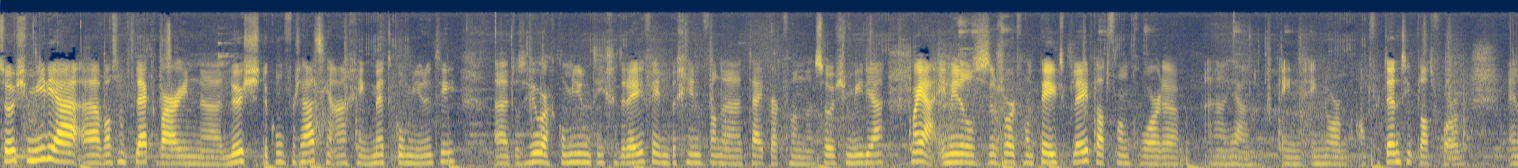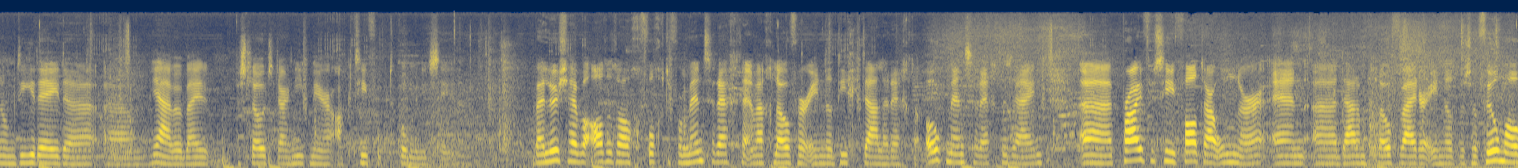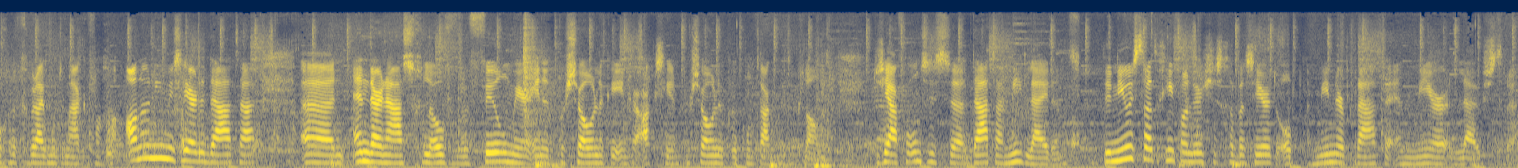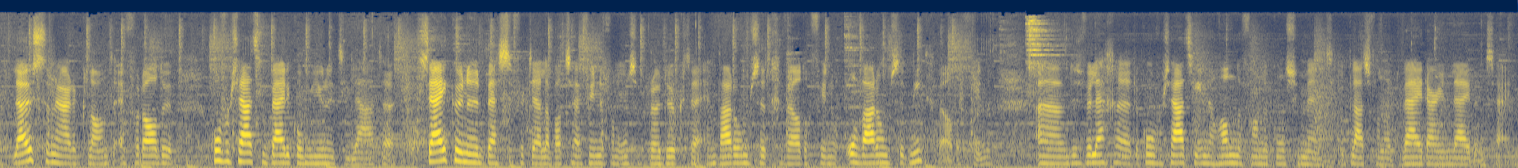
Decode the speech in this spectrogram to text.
Social media uh, was een plek waarin uh, Lush de conversatie aanging met de community. Uh, het was heel erg community gedreven in het begin van het tijdperk van social media. Maar ja, inmiddels is het een soort van pay-to-play platform geworden. ja, een enorm advertentieplatform. En om die reden ja, hebben wij besloten daar niet meer actief op te communiceren. Bij Lush hebben we altijd al gevochten voor mensenrechten en wij geloven erin dat digitale rechten ook mensenrechten zijn. Uh, privacy valt daaronder en uh, daarom geloven wij erin dat we zoveel mogelijk gebruik moeten maken van geanonimiseerde data. Uh, en daarnaast geloven we veel meer in het persoonlijke interactie en persoonlijke contact met de klant. Dus ja, voor ons is data niet leidend. De nieuwe strategie van Lush is gebaseerd op minder praten en meer luisteren. Luisteren naar de klant en vooral de conversatie bij de community laten. Zij kunnen het beste vertellen wat zij vinden van onze producten en waarom ze het geweldig vinden of waarom ze het niet geweldig vinden. Uh, dus we leggen de conversatie in de handen van de consument in plaats van dat wij daarin leidend zijn.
